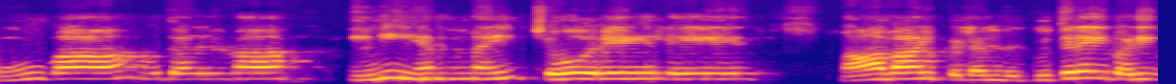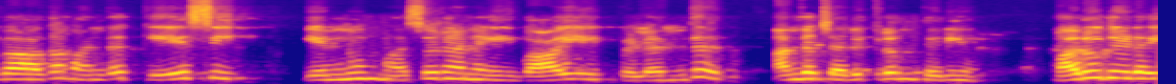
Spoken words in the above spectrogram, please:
பூவா முதல்வா இனி எம்மை சோரேலே. மாவாய் பிளந்து குதிரை வடிவாக வந்த கேசி என்னும் மசுரனை வாயை பிளந்து அந்த சரித்திரம் தெரியும். மருதிடை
